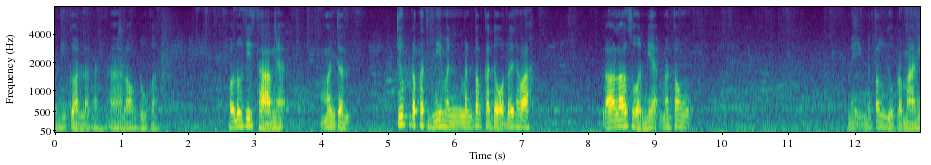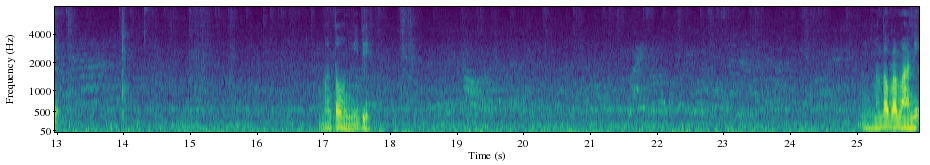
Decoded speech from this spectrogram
มานี้ก่อนแล้วกัน อ่า ลองดูก่อน เพราะลูกที่สามเนี่ย มันจะจุ๊บแล้วก็ทีนี้มันมันต้องกระโดดด้วยใช่ป่ะ แล้วแล้วส่วนเนี้ยมันต้อง นี่มันต้องอยู่ประมาณนี้ มันต้องอย่างนี้ดิมมันต้องประมาณนี้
